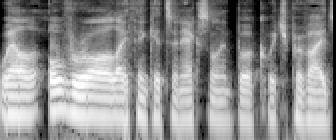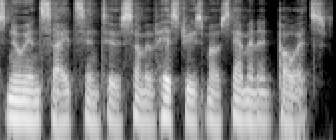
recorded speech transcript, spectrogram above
well, overall, I think it's an excellent book which provides new insights into some of history's most eminent poets.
